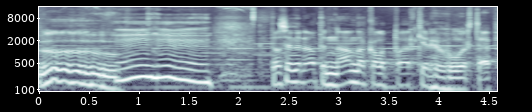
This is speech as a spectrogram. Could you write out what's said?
Oeh. Mm Dat is inderdaad een naam dat ik al een paar keer gehoord heb.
